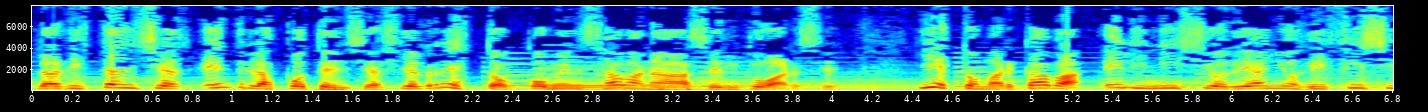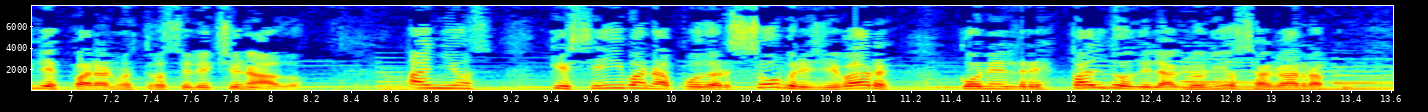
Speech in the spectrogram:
Las distancias entre las potencias y el resto comenzaban a acentuarse y esto marcaba el inicio de años difíciles para nuestro seleccionado. Años que se iban a poder sobrellevar con el respaldo de la gloriosa Garra Puma.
